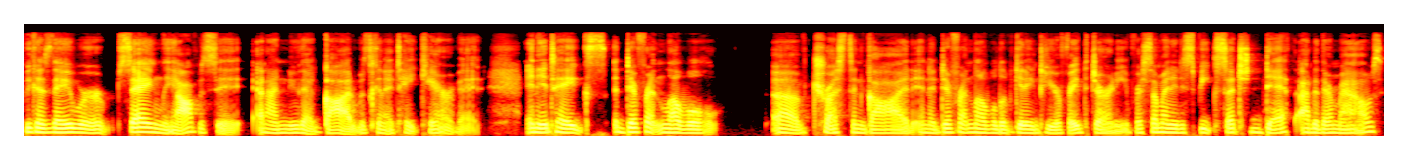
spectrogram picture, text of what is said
because they were saying the opposite and I knew that God was going to take care of it. And it takes a different level of trust in God and a different level of getting to your faith journey for somebody to speak such death out of their mouths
